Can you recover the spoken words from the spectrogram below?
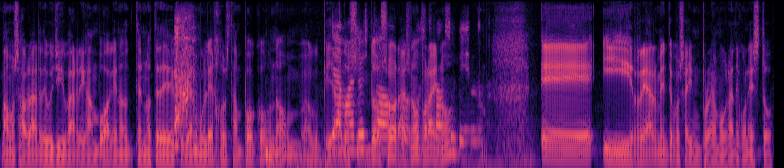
vamos a hablar de Ullo Ibarri Gamboa, que no te, no te debe pillar muy lejos tampoco, ¿no? Pillar además dos, dos estaba- horas, ¿no? Por ahí, ¿no? Eh, y realmente pues hay un problema muy grande con esto.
